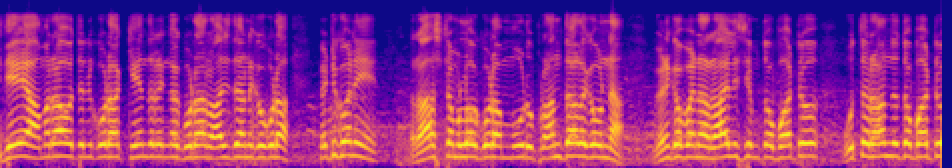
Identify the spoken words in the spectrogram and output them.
ఇదే అమరావతిని కూడా కేంద్రంగా కూడా రాజధానిగా కూడా పెట్టుకొని రాష్ట్రంలో కూడా మూడు ప్రాంతాలుగా ఉన్న వెనుకబడిన రాయలసీమతో పాటు ఉత్తరాంధ్రతో పాటు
